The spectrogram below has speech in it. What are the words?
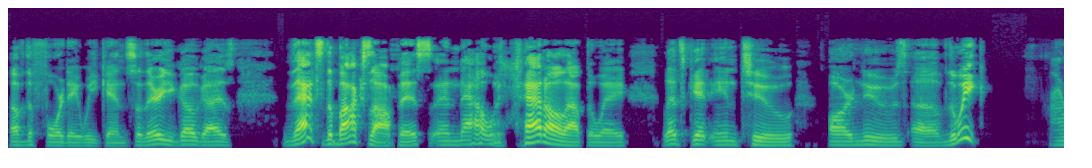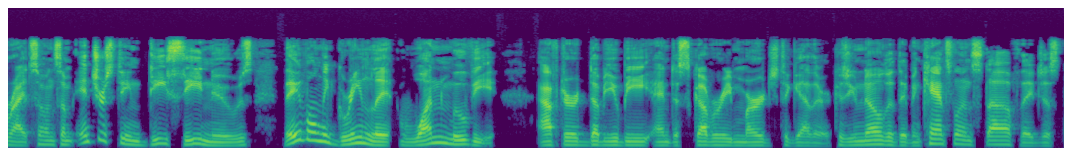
of the four day weekend. So, there you go, guys. That's the box office. And now, with that all out the way, let's get into our news of the week. All right. So, in some interesting DC news, they've only greenlit one movie after WB and Discovery merged together because you know that they've been canceling stuff. They just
